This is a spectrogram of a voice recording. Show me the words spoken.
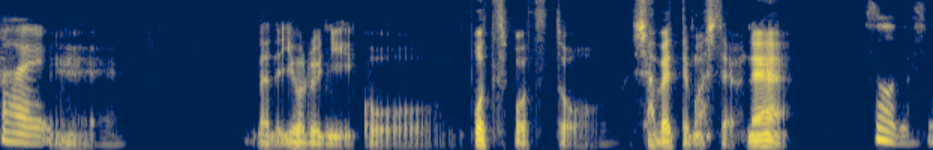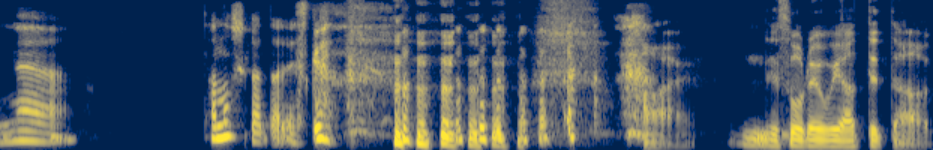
はい。えーだって夜にこう、ポツポツと喋ってましたよね。そうですね。楽しかったですけど。はい。で、それをやってた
